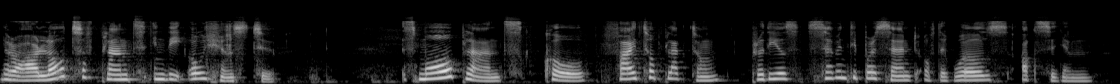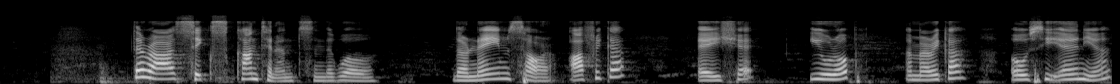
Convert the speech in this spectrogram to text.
There are lots of plants in the oceans too. Small plants called phytoplankton produce 70% of the world's oxygen. There are six continents in the world. Their names are Africa, Asia, Europe, America, Oceania,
